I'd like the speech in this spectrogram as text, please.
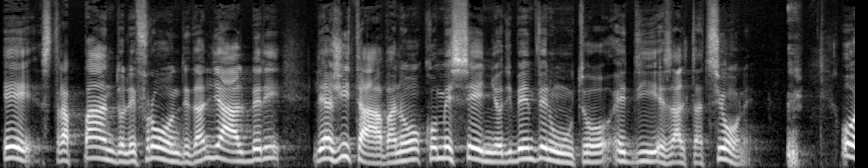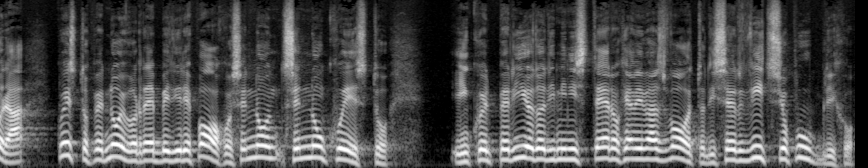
e strappando le fronde dagli alberi le agitavano come segno di benvenuto e di esaltazione. Ora, questo per noi vorrebbe dire poco, se non, se non questo. in quel periodo di ministero che aveva svolto, di servizio pubblico,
